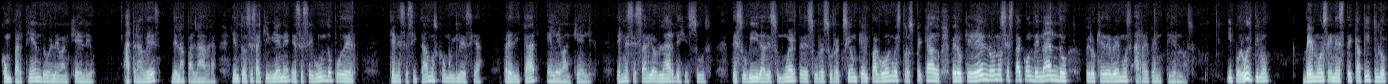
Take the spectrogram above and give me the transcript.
compartiendo el Evangelio a través de la palabra. Y entonces aquí viene ese segundo poder que necesitamos como iglesia, predicar el Evangelio. Es necesario hablar de Jesús, de su vida, de su muerte, de su resurrección, que Él pagó nuestros pecados, pero que Él no nos está condenando, pero que debemos arrepentirnos. Y por último, vemos en este capítulo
